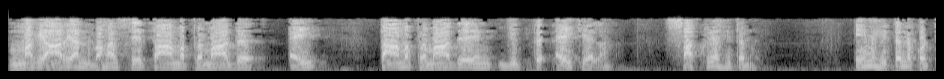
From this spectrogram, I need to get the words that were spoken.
මගේ ආර්යයන් වහන්සේ තාම ප්‍රමාද ඇයි? තාම ප්‍රමාදයෙන් යුක්ත ඇයි කියලා සක්‍රිය හිතනවා. එහෙම හිතනකොට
